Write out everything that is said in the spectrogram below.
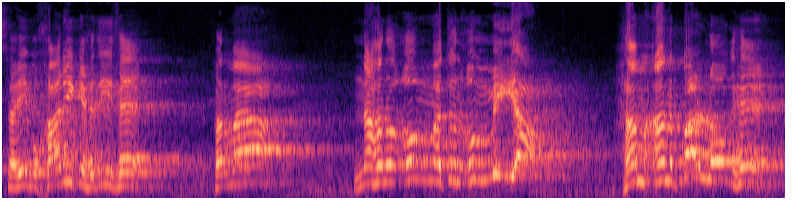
صحیح بخاری کی حدیث ہے، فرمایا نہن امت امیہ، ہم ان پڑھ لوگ ہیں۔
